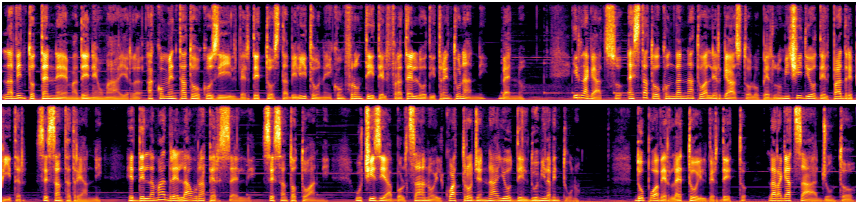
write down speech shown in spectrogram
La ventottenne Madene Umair ha commentato così il verdetto stabilito nei confronti del fratello di 31 anni, Benno. Il ragazzo è stato condannato all'ergastolo per l'omicidio del padre Peter, 63 anni, e della madre Laura Perselli, 68 anni, uccisi a Bolzano il 4 gennaio del 2021. Dopo aver letto il verdetto, la ragazza ha aggiunto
